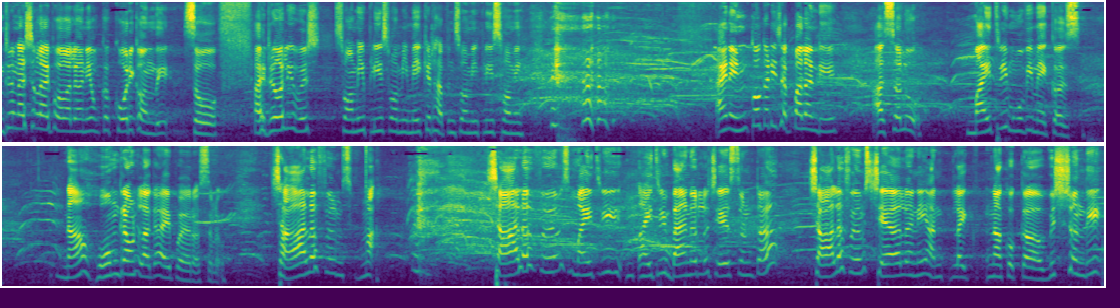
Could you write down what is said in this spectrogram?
ఇంటర్నేషనల్ అయిపోవాలి అని ఒక కోరిక ఉంది. సో ఐ రియలీ విష్ స్వామి ప్లీజ్ స్వామి మేక్ ఇట్ హ్యాపన్ స్వామి ప్లీజ్ స్వామి ఆయన ఇంకొకటి చెప్పాలండి. అసలు మైత్రి మూవీ మేకర్స్ నా హోమ్ గ్రౌండ్ లాగా అయిపోయారు అసలు. చాలా ఫిల్మ్స్. చాలా ఫిల్మ్స్ మైత్రి మైత్రి బ్యానర్లో చేస్తుంటా. చాలా ఫిల్మ్స్ చేయాలని అన్ లైక్ నాకు ఒక విష్ ఉంది.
